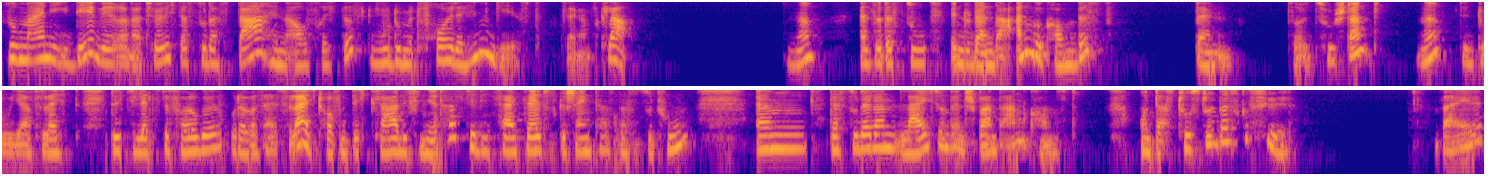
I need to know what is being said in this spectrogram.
So meine Idee wäre natürlich, dass du das dahin ausrichtest, wo du mit Freude hingehst. Ist ja ganz klar. Ne? Also, dass du, wenn du dann da angekommen bist, dein Sollzustand, ne, den du ja vielleicht durch die letzte Folge oder was heißt vielleicht hoffentlich klar definiert hast, dir die Zeit selbst geschenkt hast, das zu tun, ähm, dass du da dann leicht und entspannt ankommst. Und das tust du übers Gefühl, weil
